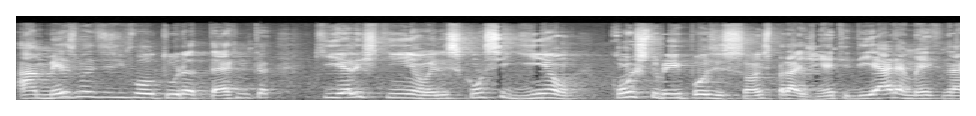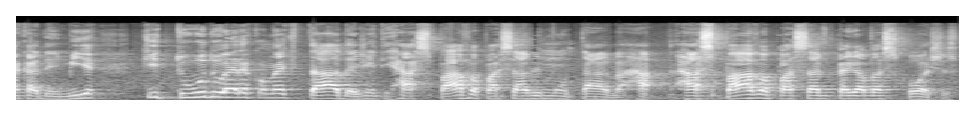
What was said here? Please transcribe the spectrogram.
a mesma desenvoltura técnica que eles tinham. Eles conseguiam construir posições para a gente diariamente na academia que tudo era conectado. A gente raspava, passava e montava, raspava, passava e pegava as costas.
